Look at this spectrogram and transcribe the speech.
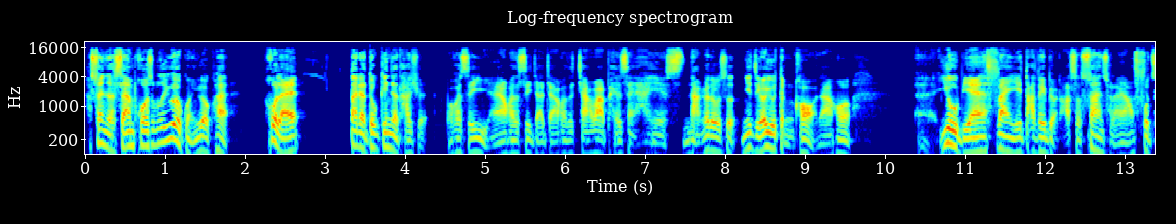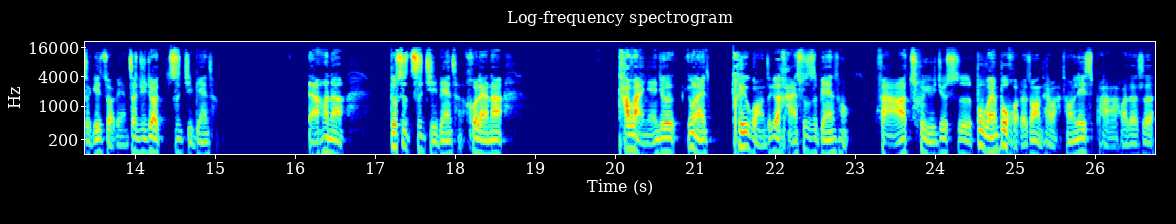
他顺着山坡是不是越滚越快？后来大家都跟着他学，包括 C 语言或者 C 加加或者 Java、Python，哎呀，哪个都是，你只要有等号，然后呃右边算一大堆表达式算出来，然后复制给左边，这就叫职级编程。然后呢？都是子级编程，后来呢，他晚年就用来推广这个函数式编程，反而处于就是不温不火的状态吧。从 Lisp 啊，或者是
